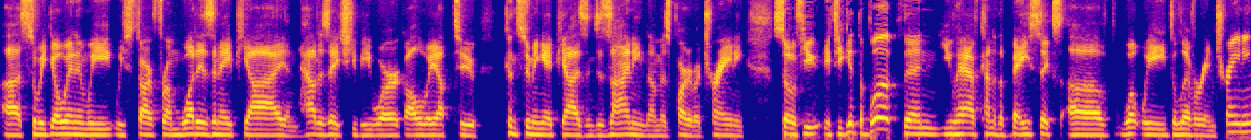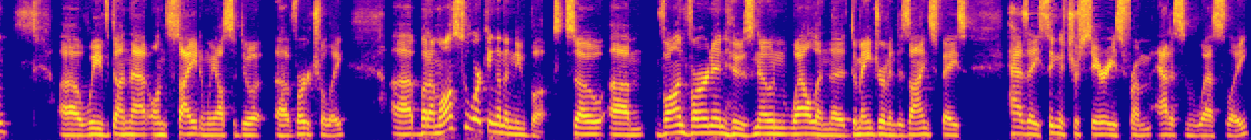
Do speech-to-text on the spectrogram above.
Uh, so we go in and we we start from what is an API and how does HTTP work, all the way up to consuming APIs and designing them as part of our training. So if you if you get the book, then you have kind of the basics of what we deliver in training. Uh, we've done that on site, and we also do it uh, virtually. Uh, but I'm also working on a new book. So um, Vaughn Vernon, who's known well in the domain-driven design space, has a signature series from Addison Wesley,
